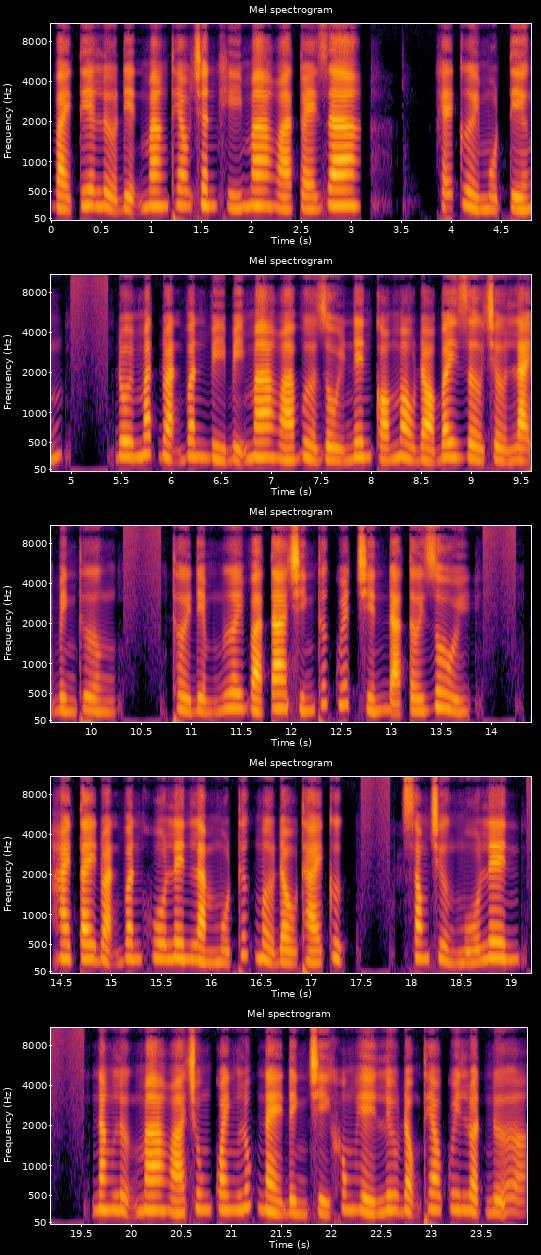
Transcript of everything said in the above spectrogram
Vài tia lửa điện mang theo chân khí ma hóa tóe ra. Khẽ cười một tiếng. Đôi mắt đoạn vân vì bị ma hóa vừa rồi nên có màu đỏ bây giờ trở lại bình thường. Thời điểm ngươi và ta chính thức quyết chiến đã tới rồi. Hai tay đoạn vân khua lên làm một thức mở đầu thái cực. Song trưởng múa lên. Năng lượng ma hóa chung quanh lúc này đình chỉ không hề lưu động theo quy luật nữa.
